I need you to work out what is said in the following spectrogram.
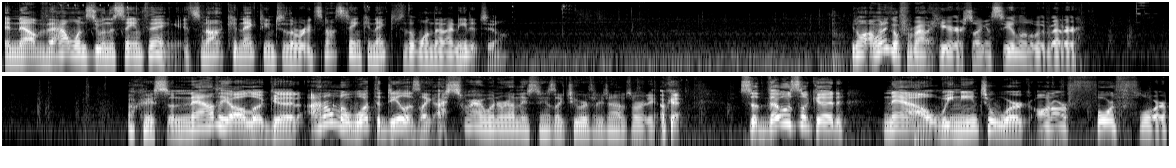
And now that one's doing the same thing. It's not connecting to the, it's not staying connected to the one that I need it to. You know what? I'm going to go from out here so I can see a little bit better. Okay, so now they all look good. I don't know what the deal is. Like, I swear I went around these things like two or three times already. Okay, so those look good. Now we need to work on our fourth floor.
